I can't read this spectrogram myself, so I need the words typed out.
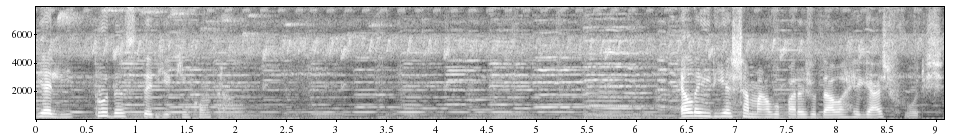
e ali Prudence teria que encontrá-lo. Ela iria chamá-lo para ajudá-la a regar as flores,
